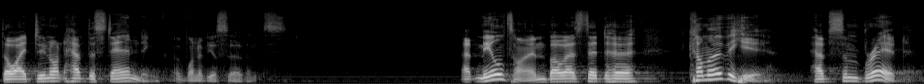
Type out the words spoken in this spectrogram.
though I do not have the standing of one of your servants. At mealtime, Boaz said to her, Come over here, have some bread,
